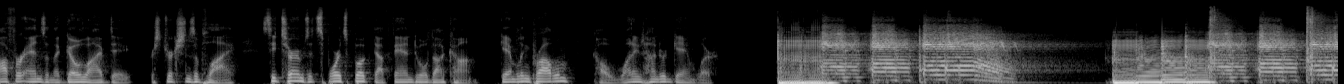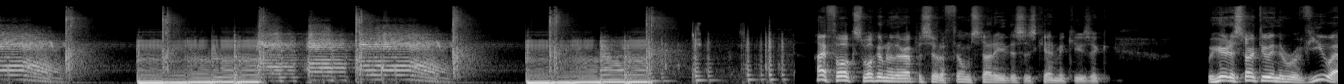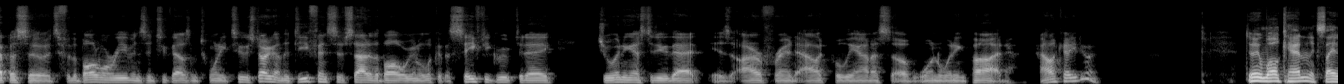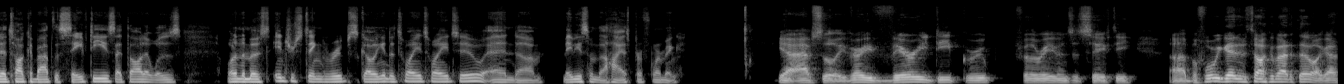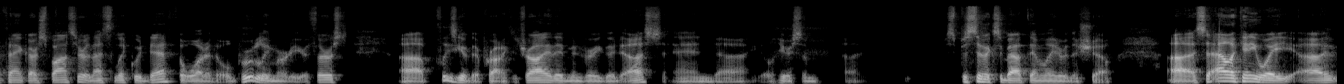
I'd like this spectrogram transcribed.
Offer ends on the go live date. Restrictions apply. See terms at sportsbook.fanduel.com. Gambling problem? Call 1 800 Gambler. Hi, folks. Welcome to another episode of Film Study. This is Ken McKusick. We're here to start doing the review episodes for the Baltimore Ravens in 2022. Starting on the defensive side of the ball, we're going to look at the safety group today. Joining us to do that is our friend Alec Pulianis of One Winning Pod. Alec, how are you doing? Doing well, Ken. Excited to talk about the safeties. I thought it was one of the most interesting groups going into 2022 and um, maybe some of the highest performing. Yeah, absolutely. Very, very deep group for the Ravens at safety. Uh, before we get into talk about it, though, I got to thank our sponsor, and that's Liquid Death, the water that will brutally murder your thirst. Uh, please give their product a try. They've been very good to us, and uh, you'll hear some uh, specifics about them later in the show. Uh, so, Alec, anyway, uh,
